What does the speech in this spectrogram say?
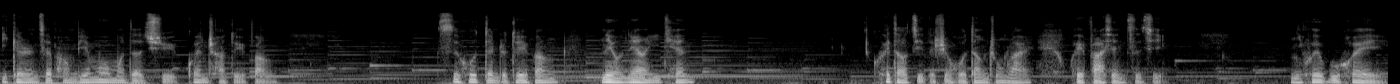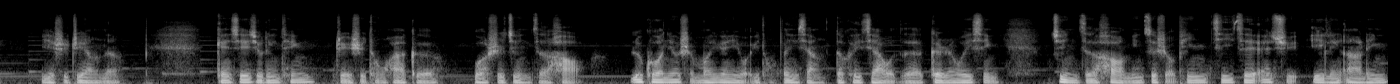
一个人在旁边默默的去观察对方。似乎等着对方能有那样一天，会到自己的生活当中来，会发现自己。你会不会也是这样呢？感谢九聆听，这是童话阁，我是俊泽浩。如果你有什么愿意我一同分享，都可以加我的个人微信，俊泽浩名字首拼 G Z H 一零二零，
